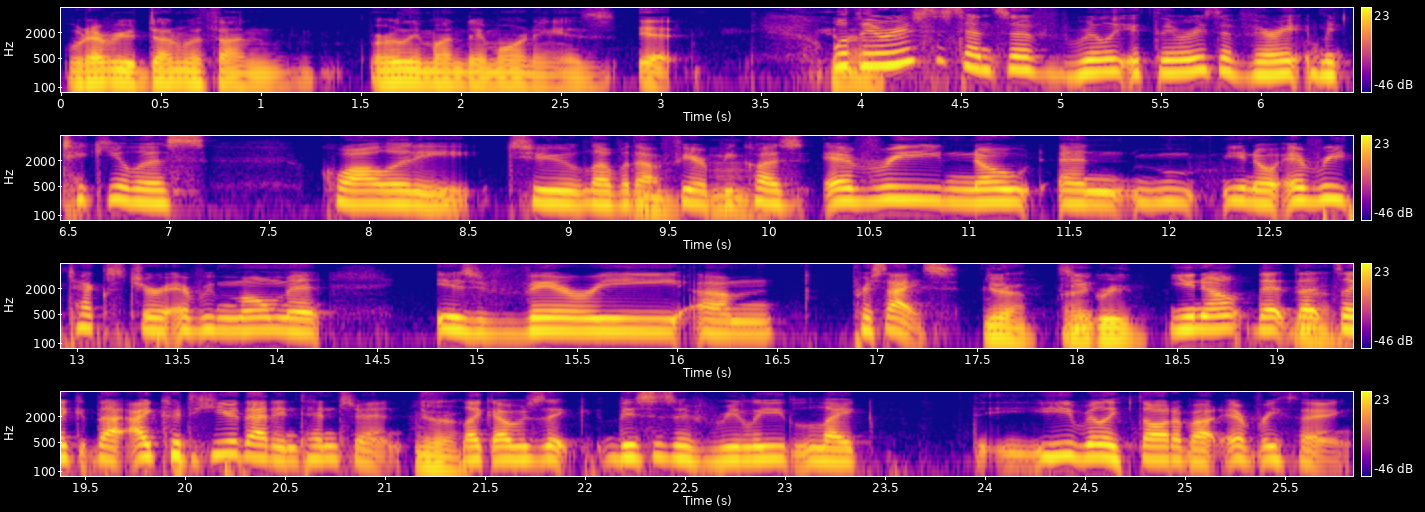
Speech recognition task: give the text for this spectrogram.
whatever you're done with on early Monday morning is it. Well, know? there is a sense of really, if there is a very meticulous quality to Love Mm, Without Fear, because every note and mm, you know every texture, every moment is very um, precise. yeah, So I you- agree. You know that that's Yeah. like that. I could hear that intention. Yeah. Like I was like, this is a really like he really thought about everything.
